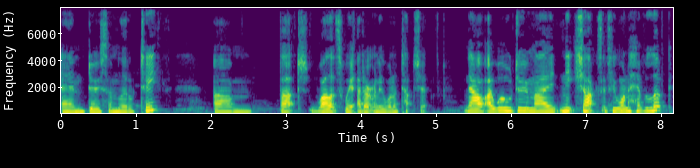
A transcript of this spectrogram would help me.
and do some little teeth um, but while it's wet I don't really want to touch it. Now I will do my neck sharks if you want to have a look.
